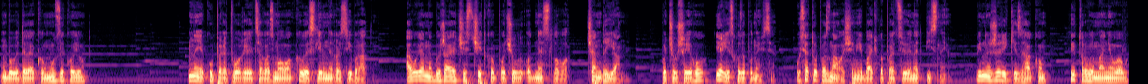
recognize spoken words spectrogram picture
були далеко музикою, на яку перетворюється розмова, коли слів не розібрати. Але я, наближаючись, чітко почув одне слово Чандріяни. Почувши його, я різко зупинився. Уся трупа знала, що мій батько працює над піснею. Він уже рік із гаком хитро виманював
